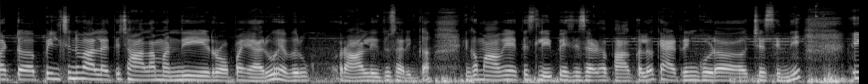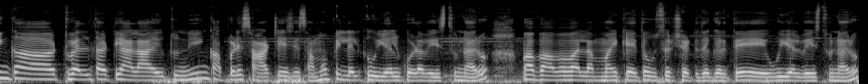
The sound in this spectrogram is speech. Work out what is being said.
బట్ పిలిచిన వాళ్ళైతే చాలా మంది డ్రాప్ అయ్యారు. ఎవరు రాలేదు సరిగ్గా. ఇంకా మావి అయితే స్లీప్ వేసేసాడు ఆ పాకలో. క్యాటరింగ్ కూడా వచ్చేసింది. ఇంకా ట్వెల్వ్ థర్టీ అలా అవుతుంది. ఇంకా అప్పుడే స్టార్ట్ చేసేసాము. పిల్లలకి ఉయ్యాలు కూడా వేస్తున్నారు. మా బావ వాళ్ళ అమ్మాయికి అయితే ఉసిరి చెట్టు దగ్గర అయితే ఉయ్యాలు వేస్తున్నారు.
